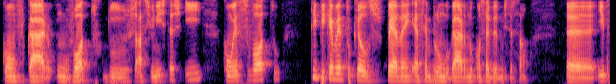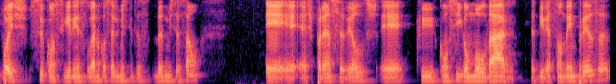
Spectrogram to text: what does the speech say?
convocar um voto dos acionistas e com esse voto, tipicamente o que eles pedem é sempre um lugar no Conselho de Administração. Uh, e depois, se conseguirem esse lugar no Conselho de Administração, é, é, a esperança deles é que consigam moldar a direção da empresa,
